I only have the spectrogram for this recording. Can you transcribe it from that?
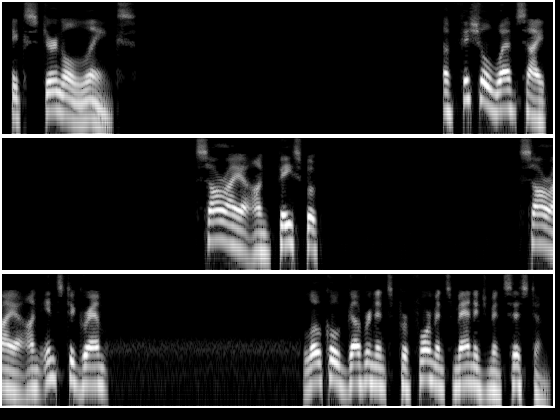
External links. Official website. Sariaya on Facebook. Sariaya on Instagram. Local Governance Performance Management System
